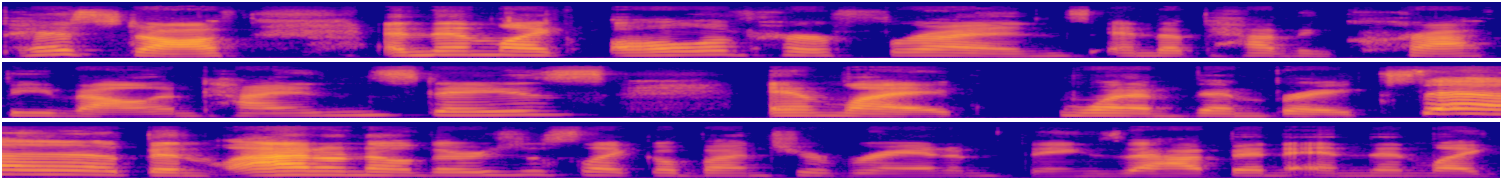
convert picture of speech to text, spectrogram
pissed off. And then like all of her friends end up having crappy Valentine's days and like one of them breaks up and I don't know, there's just like a bunch of random things that happen and then like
